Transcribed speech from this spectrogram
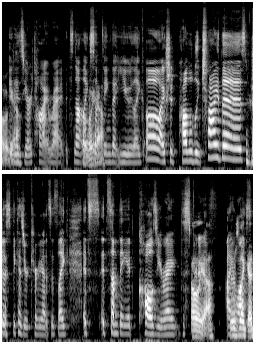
oh, yeah. it is your time right it's not like oh, something yeah. that you like oh i should probably try this just because you're curious it's like it's it's something it calls you right the oh, spirit oh yeah there's like a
